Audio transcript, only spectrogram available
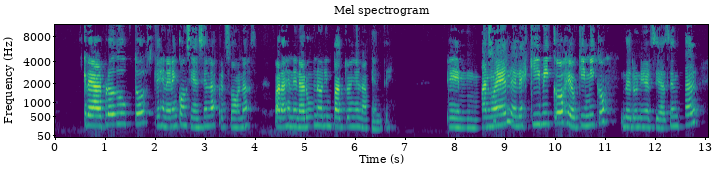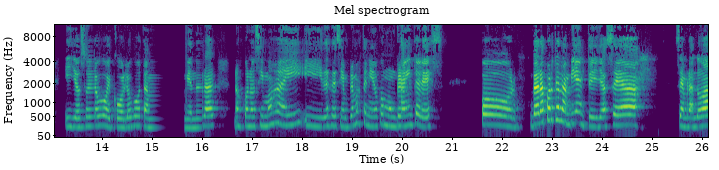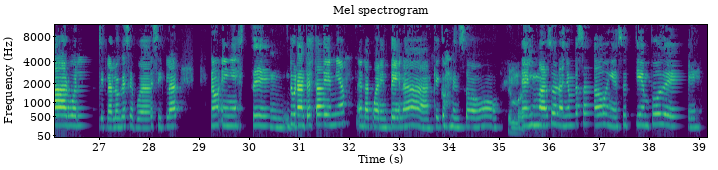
crear productos que generen conciencia en las personas para generar un menor impacto en el ambiente. Eh, Manuel, él es químico, geoquímico de la Universidad Central y yo soy ecólogo también de. Nos conocimos ahí y desde siempre hemos tenido como un gran interés por dar aporte al ambiente, ya sea sembrando árboles, reciclar lo que se pueda reciclar. ¿no? En durante esta pandemia, en la cuarentena que comenzó En marzo. en marzo del año pasado, en ese tiempo de,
